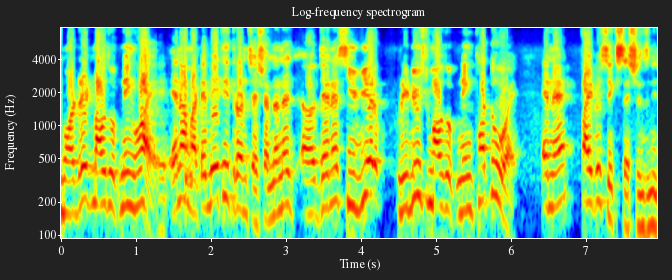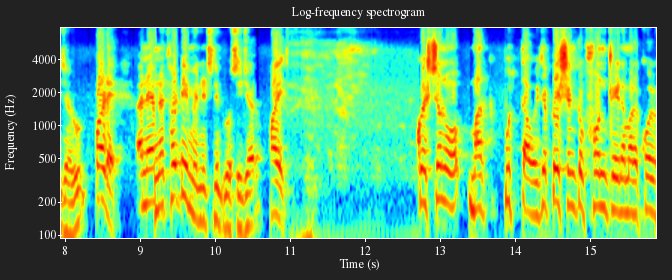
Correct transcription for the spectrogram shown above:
મોડરેટ માઉથ ઓપનિંગ હોય, એના માટે બેથી ત્રણ સેશન અને જેને સિવિયર રિડ્યુસ્ડ માઉથ ઓપનિંગ થતું હોય, એને ફાઈવ ટુ સિક્સ સેશન્સની જરૂર પડે. અને એમને થર્ટી મિનિટ્સની પ્રોસિજર હોય ક્વેશ્ચનો માર્ક પૂછતા હોય છે. પેશન્ટો ફોન કરીને મારે કોલ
